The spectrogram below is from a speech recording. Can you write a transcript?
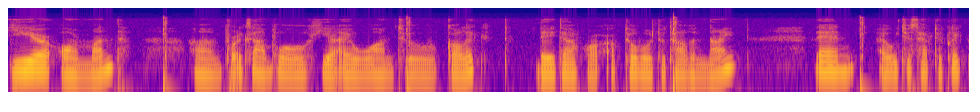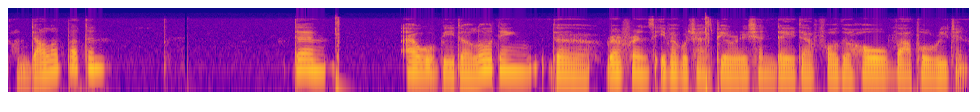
year or month. Um, for example, here I want to collect data for October 2009. Then I will just have to click on download button. Then I will be downloading the reference evapotranspiration data for the whole WaPOR region.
